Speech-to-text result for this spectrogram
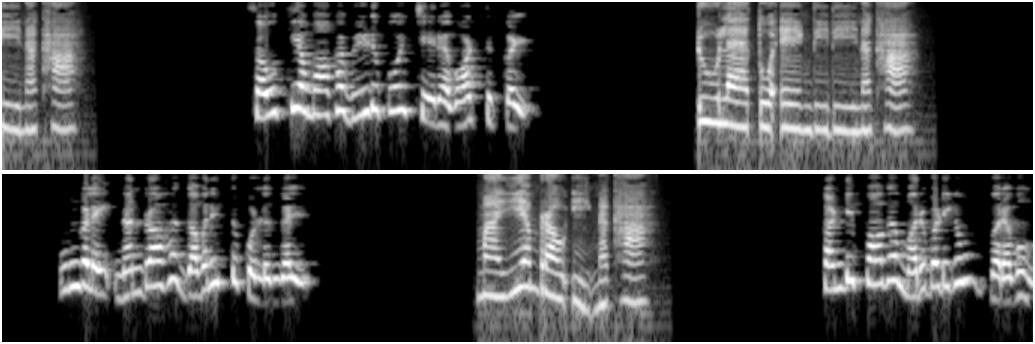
ดีๆนะคะ சௌக்கியமாக வீடு போய்ச் சேர வாழ்த்துக்கள் ดูแลตัวเองดีๆนะคะ உங்களை நன்றாக கவனித்துக் கொள்ளுங்கள் มาเยี่ยมเราอีกนะคะ கண்டிப்பாக மறுபடியும் வரவும்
